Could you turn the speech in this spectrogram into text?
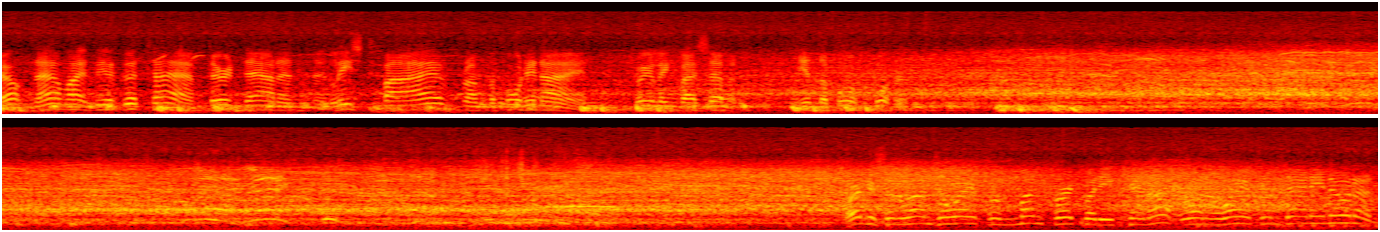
Well, now might be a good time. Third down and at least five from the 49, trailing by seven in the fourth quarter. Ferguson runs away from Munford, but he cannot run away from Danny Noonan.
